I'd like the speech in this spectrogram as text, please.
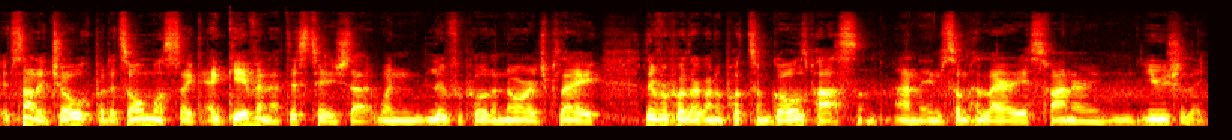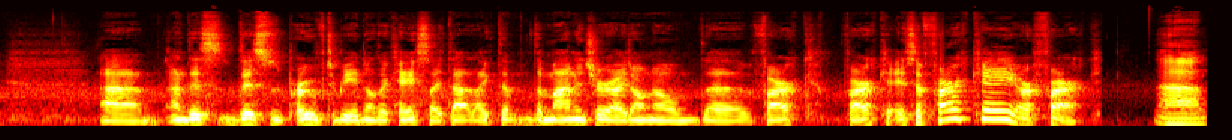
it's not a joke, but it's almost like a given at this stage that when Liverpool and Norwich play, Liverpool are going to put some goals past them, and in some hilarious manner usually. Um, and this this would prove to be another case like that. Like the the manager, I don't know the Fark Fark is it Farke or Fark? Uh,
